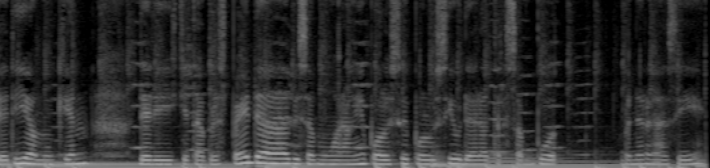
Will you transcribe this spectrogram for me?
jadi ya mungkin dari kita bersepeda bisa mengurangi polusi-polusi udara tersebut bener gak sih?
